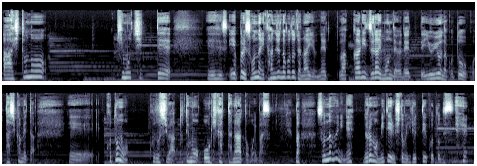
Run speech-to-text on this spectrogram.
ああ人の気持ちって、えー、やっぱりそんなに単純なことじゃないよね分かりづらいもんだよねっていうようなことをこう確かめた、えー、ことも今年はとても大きかったなと思います。まあそんな風にねドラマを見ている人もいるっていうことですね。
